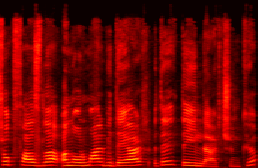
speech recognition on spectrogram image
Çok fazla anormal bir değer de değiller çünkü.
